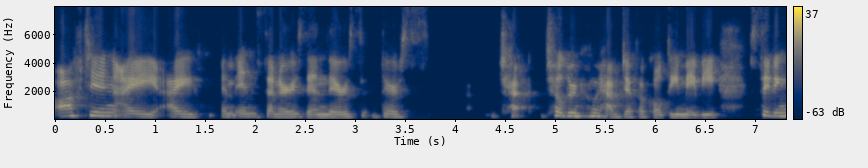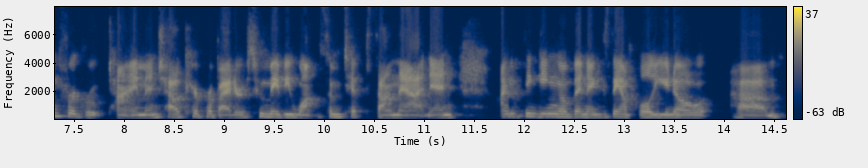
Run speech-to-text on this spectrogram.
often I I am in centers and there's there's ch- children who have difficulty maybe sitting for group time and childcare providers who maybe want some tips on that. And I'm thinking of an example, you know, um,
